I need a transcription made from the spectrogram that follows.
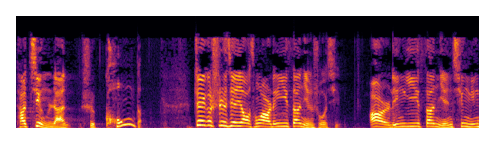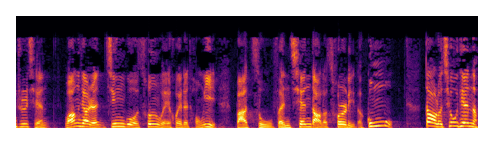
它竟然是空的。这个事件要从二零一三年说起。二零一三年清明之前，王家人经过村委会的同意，把祖坟迁到了村里的公墓。到了秋天呢，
